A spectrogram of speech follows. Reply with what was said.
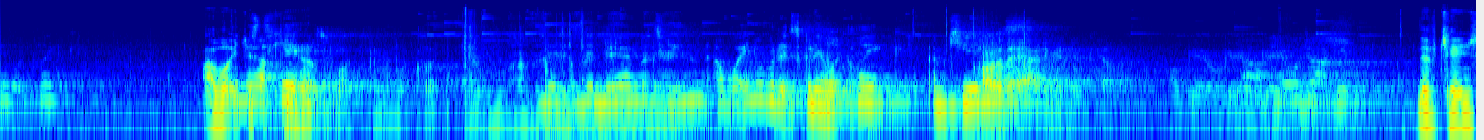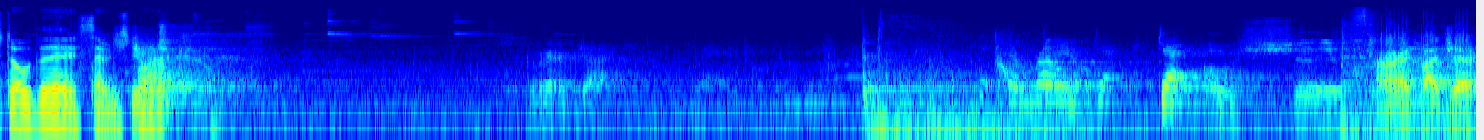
Look like. I want to Can you just hear update it. What gonna look like? You don't have The, the new in between. I want to know what it's going to look like. I'm curious. Oh, are they adding a new killer? They've changed all the sounds for it. Alright, Jack.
